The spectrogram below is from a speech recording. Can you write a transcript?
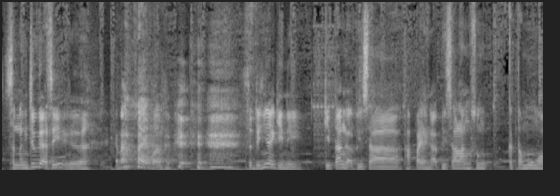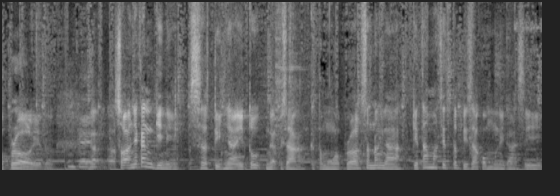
Seneng juga sih. Eh, Kenapa emang? Sedihnya gini, kita nggak bisa apa ya nggak bisa langsung ketemu ngobrol gitu. Nggak- soalnya kan gini, sedihnya itu nggak bisa ketemu ngobrol, senengnya kita masih tetap bisa komunikasi.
